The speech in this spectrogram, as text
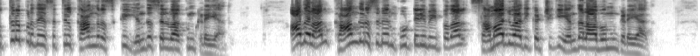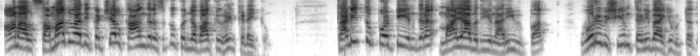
உத்தரப்பிரதேசத்தில் காங்கிரசுக்கு எந்த செல்வாக்கும் கிடையாது. ஆதலால் காங்கிரசுடன் கூட்டணி வைப்பதால் சமாஜ்வாதி கட்சிக்கு எந்த லாபமும் கிடையாது. ஆனால் சமாஜ்வாதி கட்சியால் காங்கிரசுக்கு கொஞ்சம் வாக்குகள் கிடைக்கும். தனித்து போட்டி என்கிற மாயாவதியின் அறிவிப்பால் ஒரு விஷயம் தெளிவாகிவிட்டது.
